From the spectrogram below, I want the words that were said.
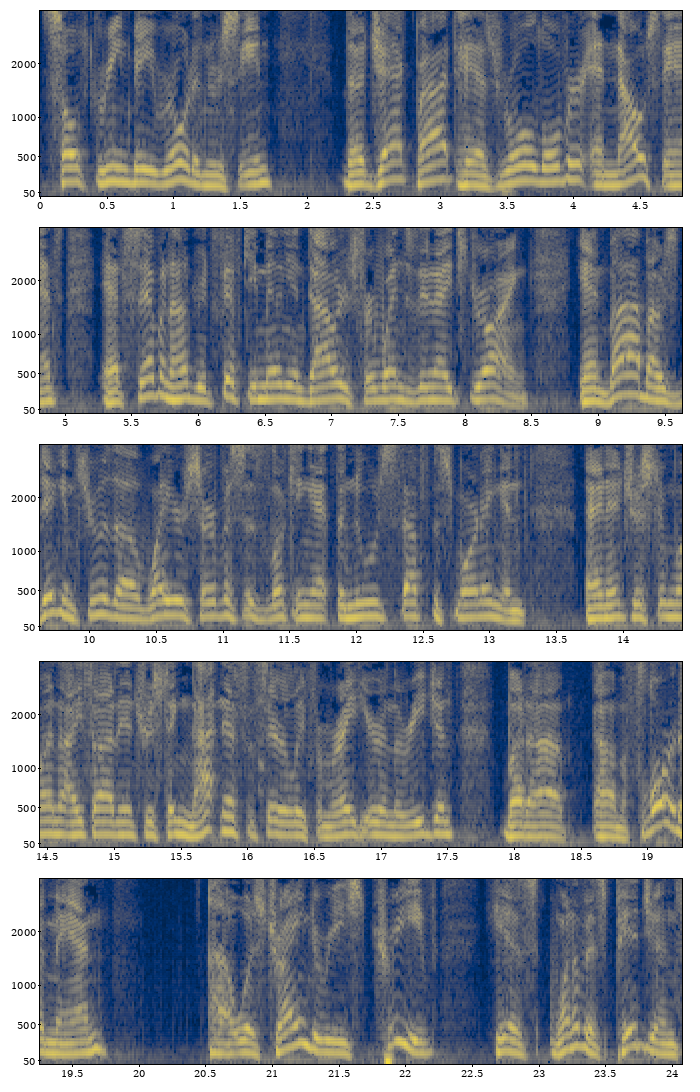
South Green Bay Road in Racine. The jackpot has rolled over and now stands at $750 million for Wednesday night's drawing. And Bob, I was digging through the wire services looking at the news stuff this morning, and an interesting one I thought interesting, not necessarily from right here in the region, but uh, um, a Florida man uh, was trying to retrieve his one of his pigeons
